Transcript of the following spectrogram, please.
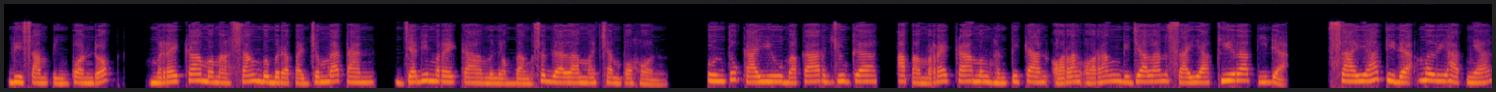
Di samping pondok, mereka memasang beberapa jembatan, jadi mereka menebang segala macam pohon. Untuk kayu bakar juga, apa mereka menghentikan orang-orang di jalan saya kira tidak. Saya tidak melihatnya,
